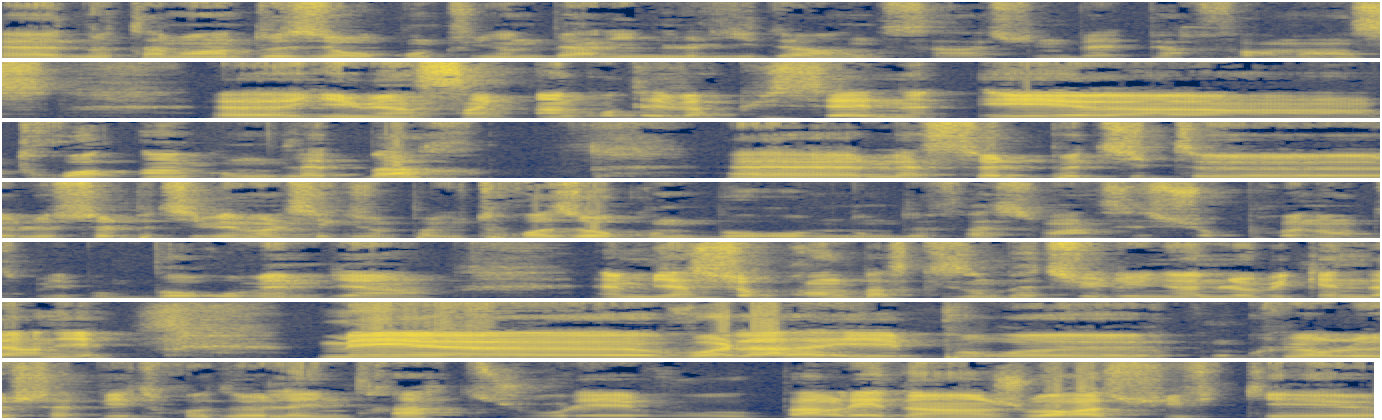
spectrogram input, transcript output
Euh, notamment un 2-0 contre l'Union de Berlin, le leader, donc ça reste une belle performance. Euh, il y a eu un 5-1 contre Leverkusen et euh, un 3-1 contre Gladbach. Euh, la seule petite, euh, le seul petit bémol, c'est qu'ils ont eu 3-0 contre Borum, donc de façon assez surprenante. Mais bon, Borum aime bien, aime bien surprendre parce qu'ils ont battu l'Union le week-end dernier. Mais euh, voilà, et pour conclure le chapitre de l'Eintracht, je voulais vous parler d'un joueur à suivre qui est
